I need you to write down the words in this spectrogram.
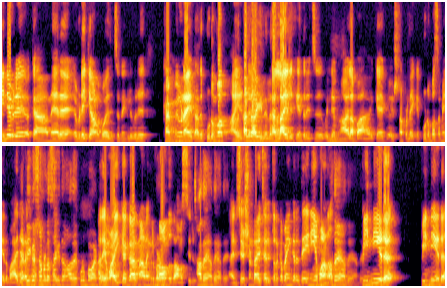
പിന്നെ ഇവർ നേരെ എവിടേക്കാണ് പോയത് വെച്ചിട്ടുണ്ടെങ്കിൽ ഇവർ കമ്മ്യൂണായിട്ട് അത് കുടുംബം ആയിട്ട് കല്ലായിൽ കേന്ദ്രീകരിച്ച് വലിയ കെ കൃഷ്ണപിള്ളയൊക്കെ കുടുംബസമേത ഭാര്യ അദ്ദേഹം വൈക്കംകാരനാണെങ്കിൽ ഇവിടെ വന്ന് താമസിച്ചിരുന്നു. അതെ അതെ അതെ. അതിനുശേഷം ഉണ്ടായ ചരിത്രമൊക്കെ ഭയങ്കര ദയനീയമാണ്. പിന്നീട് പിന്നീട്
